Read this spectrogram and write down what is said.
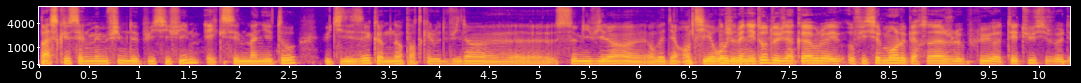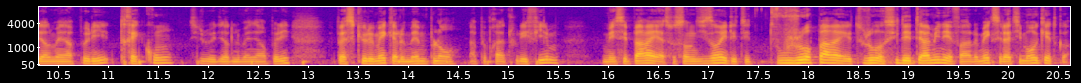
parce que c'est le même film depuis six films et que c'est le Magneto utilisé comme n'importe quel autre vilain, euh, semi-vilain, euh, on va dire anti-héros. De- Magneto devient quand même le- officiellement le personnage le plus euh, têtu, si je veux le dire de manière polie, très con, si je veux le dire de manière polie, parce que le mec a le même plan à peu près à tous les films. Mais c'est pareil, à 70 ans, il était toujours pareil, toujours aussi déterminé. Enfin, le mec, c'est la Team Rocket, quoi.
